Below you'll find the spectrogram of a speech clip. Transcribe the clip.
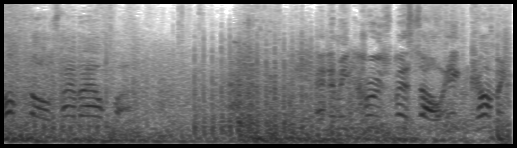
Hostiles have Alpha. Enemy cruise missile incoming.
